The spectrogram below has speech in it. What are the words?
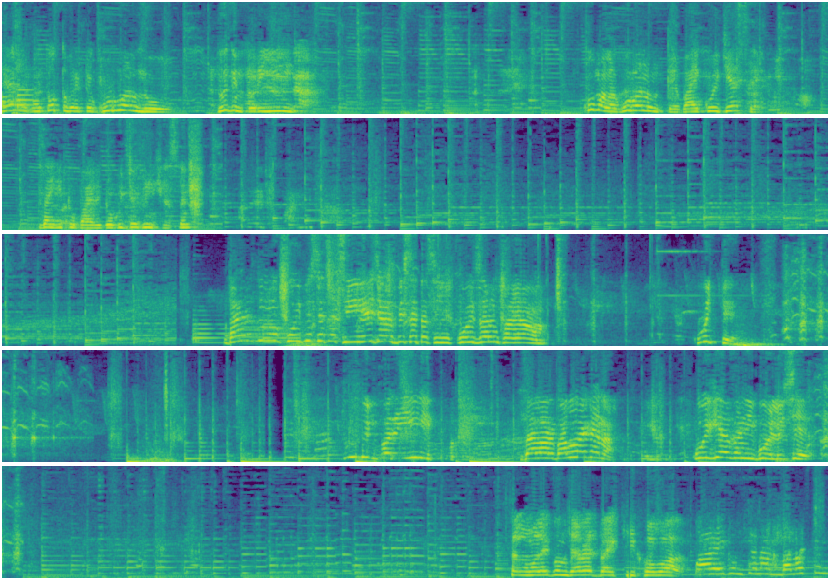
হ্যাঁ তোর তো বড় একটা গুরু আনলো। দুদিন পরে কুমালা গুরু আনুনতে ভাই কই গেছে? যাই, একটু বাইরে তো বুঝে দিয়ে গেছেন কই বিছাইতাছি এই যে বিছাইতাছি কই জান খায়াম। কইতে? দুদিন পরে ঈদ। জ্বালার ভালো লাগে না। কই গিয়া জানি বই লইছে। সালাম আলাইকুম জাভেদ ভাই কি খবর? ওয়ালাইকুম সালাম ভালো আছেন?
